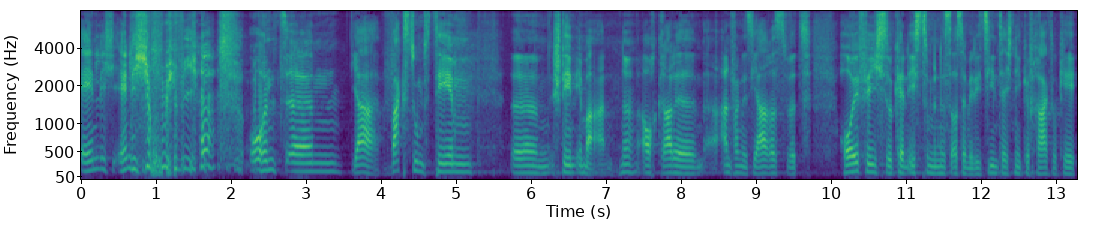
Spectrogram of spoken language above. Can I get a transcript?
äh, ähnlich ähnlich jung wie wir und ähm, ja Wachstumsthemen ähm, stehen immer an. Ne? Auch gerade Anfang des Jahres wird häufig, so kenne ich es zumindest aus der Medizintechnik, gefragt, okay,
